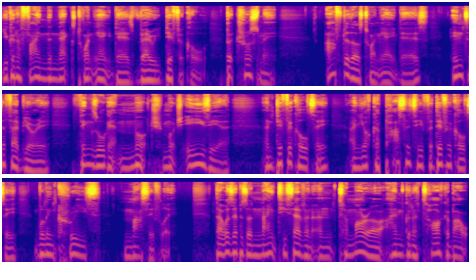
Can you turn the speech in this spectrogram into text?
you're going to find the next 28 days very difficult. But trust me, after those 28 days, into February, things will get much, much easier, and difficulty and your capacity for difficulty will increase massively. That was episode 97, and tomorrow I'm going to talk about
